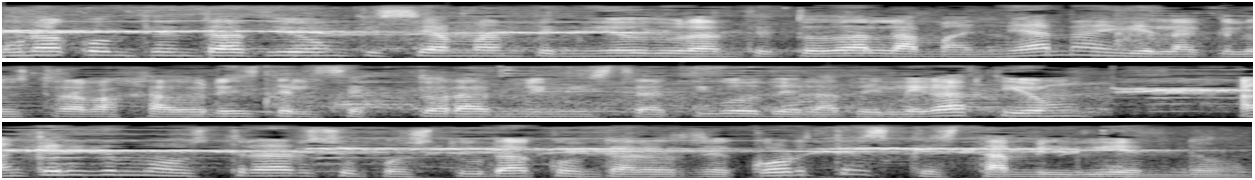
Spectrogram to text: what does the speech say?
Una concentración que se ha mantenido durante toda la mañana y en la que los trabajadores del sector administrativo de la delegación han querido mostrar su postura contra los recortes que están viviendo.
